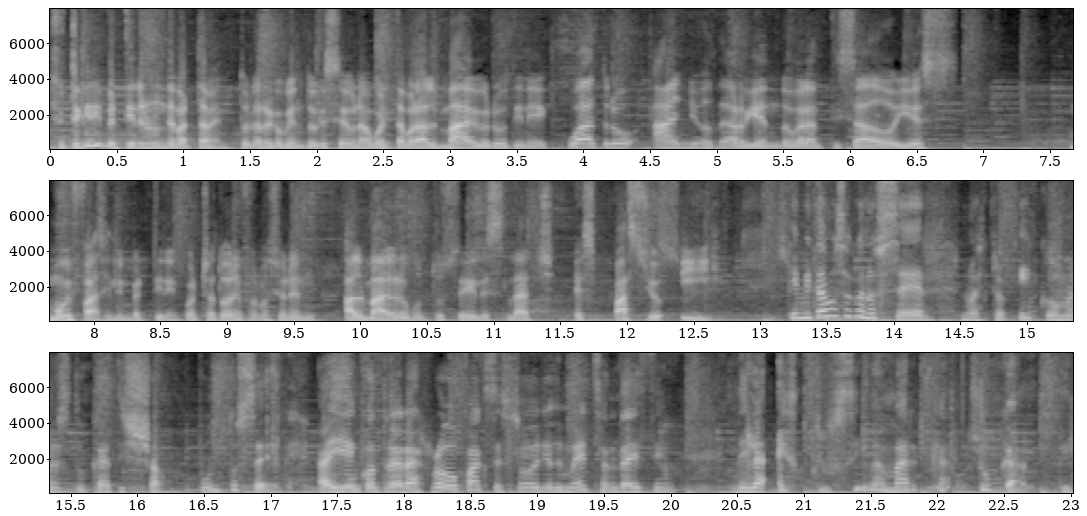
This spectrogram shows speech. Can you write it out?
Si usted quiere invertir en un departamento, le recomiendo que se dé una vuelta por Almagro. Tiene cuatro años de arriendo garantizado y es muy fácil invertir. Encuentra toda la información en almagro.cl slash espacio. Te invitamos a conocer nuestro e-commerce ducatishop.cl. Ahí encontrarás ropa, accesorios y merchandising de la exclusiva marca Ducati.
